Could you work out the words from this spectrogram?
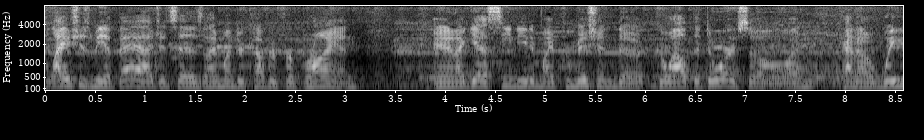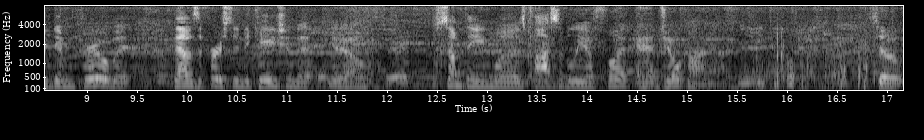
flashes me a badge, and says, I'm undercover for Brian. And I guess he needed my permission to go out the door, so I kind of waved him through. But that was the first indication that, you know, something was possibly afoot at JoeCon. So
